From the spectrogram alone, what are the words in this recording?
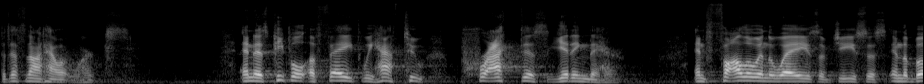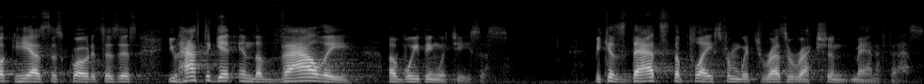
But that's not how it works. And as people of faith, we have to practice getting there and follow in the ways of Jesus. In the book, he has this quote it says this You have to get in the valley of weeping with Jesus because that's the place from which resurrection manifests.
